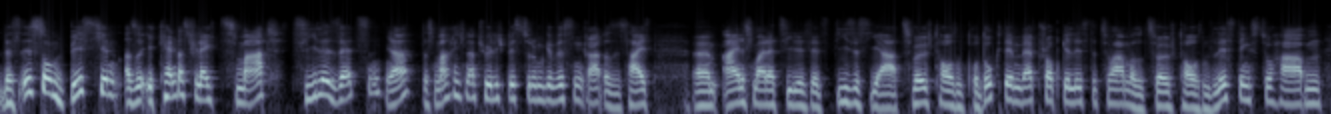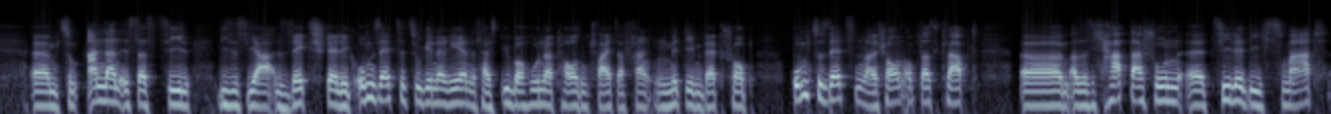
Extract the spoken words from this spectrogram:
das ist so ein bisschen, also ihr kennt das vielleicht smart Ziele setzen, ja, das mache ich natürlich bis zu einem gewissen Grad. Also das heißt, ähm, eines meiner Ziele ist jetzt dieses Jahr 12.000 Produkte im Webshop gelistet zu haben, also 12.000 Listings zu haben. Ähm, zum anderen ist das Ziel, dieses Jahr sechsstellig Umsätze zu generieren, das heißt über 100.000 Schweizer Franken mit dem Webshop umzusetzen. Mal schauen, ob das klappt. Ähm, also ich habe da schon äh, Ziele, die ich smart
